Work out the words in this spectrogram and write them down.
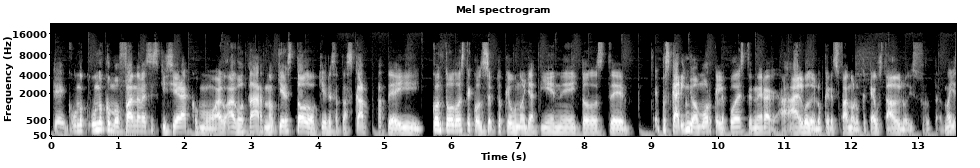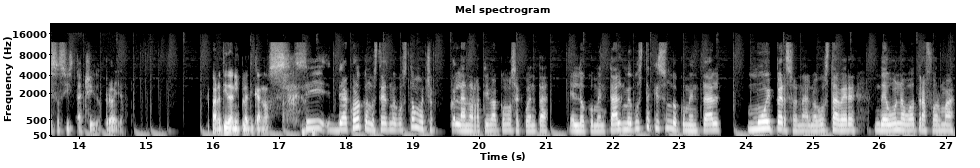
que uno, uno, como fan a veces quisiera como agotar, ¿no? Quieres todo, quieres atascarte ahí con todo este concepto que uno ya tiene y todo este, pues cariño, amor que le puedes tener a, algo de lo que eres fan o lo que te ha gustado y lo disfrutas, ¿no? Y eso sí está chido, creo yo para ti, Dani, platícanos. Sí, de acuerdo con ustedes, me gustó mucho la narrativa, cómo se cuenta el documental. Me gusta que es un documental muy personal, me gusta ver de una u otra forma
